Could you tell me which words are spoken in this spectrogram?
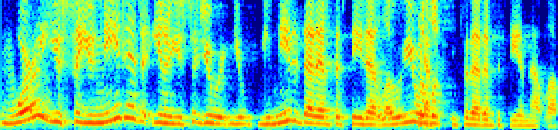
were you so you needed you know you said you were you you needed that empathy that love you were yeah. looking for that empathy and that love.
